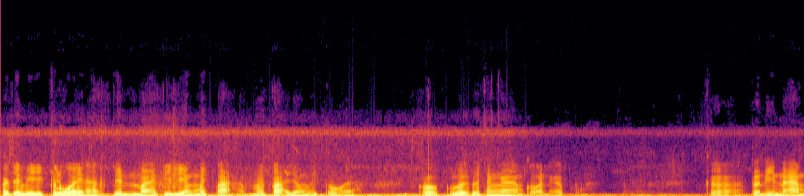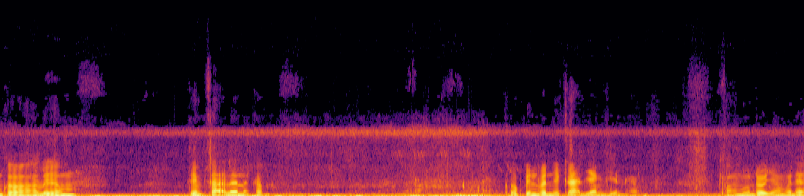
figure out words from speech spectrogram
ก็จะมีกล้วยนะครับเป็นไม้พี่เลี้ยงไม้ป่าครับ ไม้ป่ายังไม่โตครับก็กล้วยก็จะงามก่อนนะครับผมก็ตอนนี้น้ำก็เริ่มเต็มสระแล้วนะครับ ก็เป็นบรรยากาศอย่ามเย็นครับ ฝั่งนู้นเรายังไม่ได้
